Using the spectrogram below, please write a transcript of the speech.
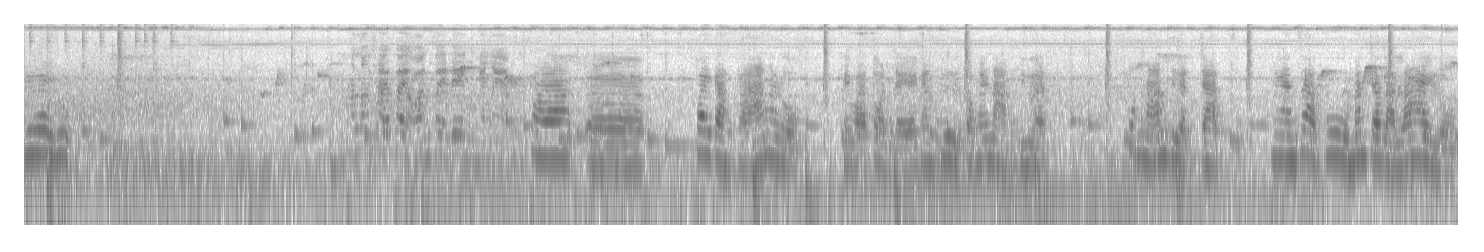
เรื่อยๆลูกมันต้องใช้ไฟอ่อนไฟเร่งยังไงอะถ้าเอ่อไฟกลางๆอะลูกแต่ว่าตอนแรกกันคือต้องให้น้ำเดือดต้องน้ำเดือดจัด ไม่งั้นซาผู้มันจะละลายลูก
